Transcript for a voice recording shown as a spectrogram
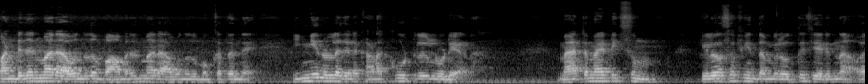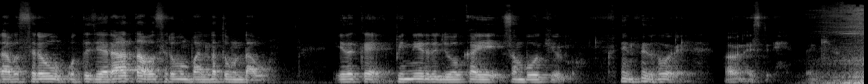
പണ്ഡിതന്മാരാവുന്നതും പാമരന്മാരാവുന്നതും ഒക്കെ തന്നെ ഇങ്ങനെയുള്ള ചില കണക്കൂട്ടലുകളിലൂടെയാണ് മാത്തമാറ്റിക്സും ഫിലോസഫിയും തമ്മിൽ ഒത്തുചേരുന്ന ഒരവസരവും ഒത്തുചേരാത്ത അവസരവും പലയിടത്തും ഉണ്ടാവും. ഇതൊക്കെ പിന്നീട് ഒരു ജോക്കായി സംഭവിക്കുകയുള്ളൂ. എന്നതുപോലെ have nice day Thank you.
